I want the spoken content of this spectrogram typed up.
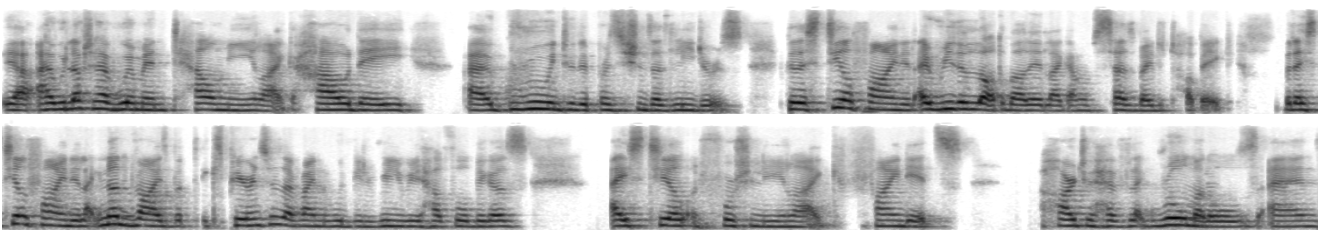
yeah i would love to have women tell me like how they uh, grew into the positions as leaders because i still find it i read a lot about it like i'm obsessed by the topic but i still find it like not advice but experiences i find would be really really helpful because i still unfortunately like find it hard to have like role models. And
